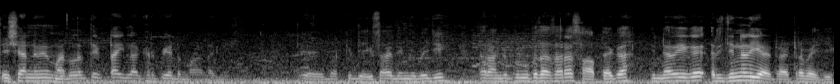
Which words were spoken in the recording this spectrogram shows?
ਤੇ 96 ਮਾਡਲ ਤੇ 2.5 ਲੱਖ ਰੁਪਏ ਡਿਮਾਂਡ ਹੈਗੀ ਤੇ ਬਾਕੀ ਦੇਖ ਸਕਦੇ ਹੋ ਬਾਈ ਜੀ, ਰੰਗ ਪ੍ਰੂਫ ਦਾ ਸਾਰਾ ਸਾਫ਼ ਹੈਗਾ। ਜਿੰਨਾ ਵੀ ਹੈਗਾ origignal ਹੀ ਹੈ ਟਰੈਕਟਰ ਬਾਈ ਜੀ।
